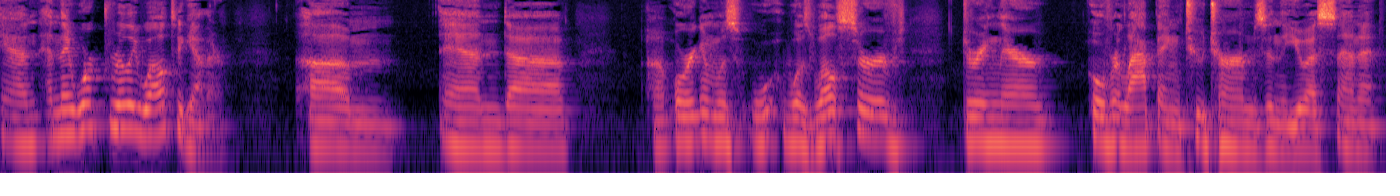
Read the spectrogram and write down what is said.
and and they worked really well together. Um, and uh, uh, Oregon was was well served during their overlapping two terms in the U.S. Senate.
